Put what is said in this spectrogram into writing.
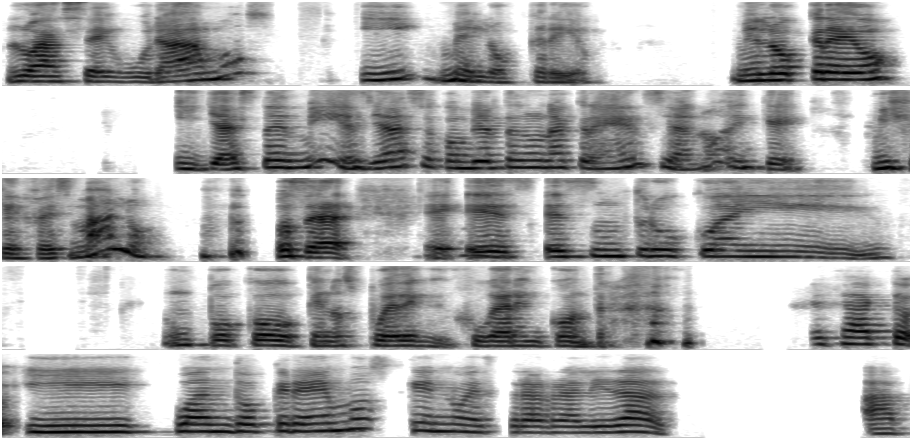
lo aseguramos y me lo creo. Me lo creo y ya está en mí, ya se convierte en una creencia, ¿no? En que mi jefe es malo. o sea, e, es, es un truco ahí un poco que nos puede jugar en contra. Exacto. Y cuando creemos que nuestra realidad, a,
